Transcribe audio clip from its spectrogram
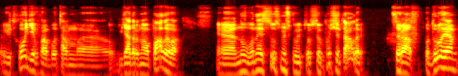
відходів або там ядерного палива, ну вони з усмішкою то все прочитали. Це раз. По-друге,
